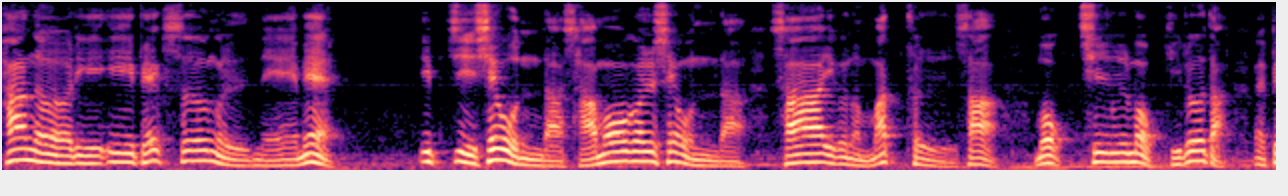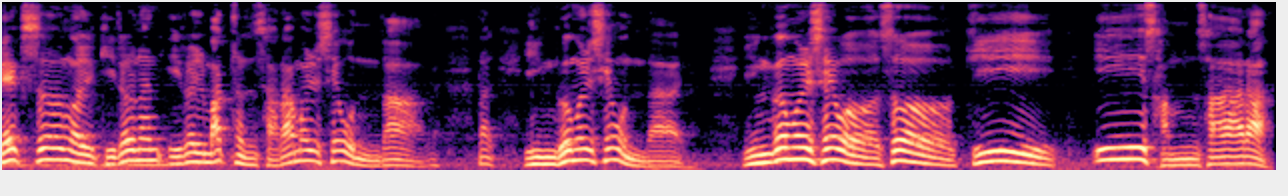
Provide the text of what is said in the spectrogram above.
하늘이 이 백성을 내매 입지 세운다. 사목을 세운다. 사 이거는 맡을 사. 목 칠목 기르다. 백성을 기르는 일을 맡은 사람을 세운다. 임금을 세운다. 임금을 세워서 기, 이, 삼사라.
